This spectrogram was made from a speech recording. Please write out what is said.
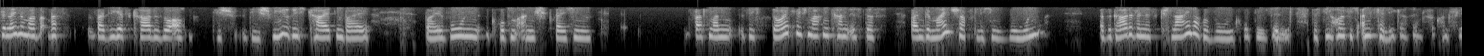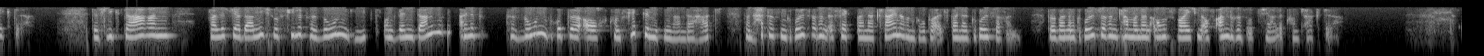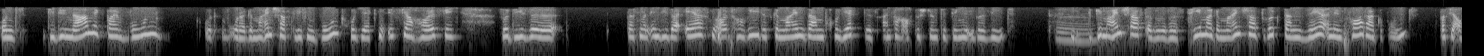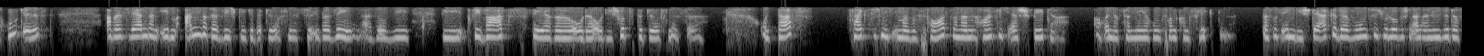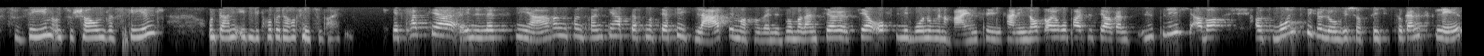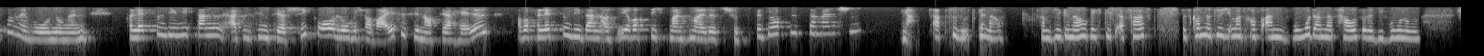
Vielleicht nochmal was, weil Sie jetzt gerade so auch die, die Schwierigkeiten bei, bei Wohngruppen ansprechen. Was man sich deutlich machen kann, ist, dass beim gemeinschaftlichen Wohnen also gerade wenn es kleinere Wohngruppen sind, dass die häufig anfälliger sind für Konflikte. Das liegt daran, weil es ja da nicht so viele Personen gibt. Und wenn dann eine Personengruppe auch Konflikte miteinander hat, dann hat das einen größeren Effekt bei einer kleineren Gruppe als bei einer größeren. Weil bei einer größeren kann man dann ausweichen auf andere soziale Kontakte. Und die Dynamik bei Wohn- oder gemeinschaftlichen Wohnprojekten ist ja häufig so diese dass man in dieser ersten Euphorie des gemeinsamen Projektes einfach auch bestimmte Dinge übersieht. Mhm. Die Gemeinschaft, also das Thema Gemeinschaft rückt dann sehr in den Vordergrund, was ja auch gut ist. Aber es werden dann eben andere wichtige Bedürfnisse übersehen, also wie, wie Privatsphäre oder, oder die Schutzbedürfnisse. Und das zeigt sich nicht immer sofort, sondern häufig erst später, auch in der Vermehrung von Konflikten. Das ist eben die Stärke der wohnpsychologischen Analyse, das zu sehen und zu schauen, was fehlt und dann eben die Gruppe darauf hinzuweisen. Jetzt hat es ja in den letzten Jahren von Trend gehabt, dass man sehr viel Glas immer verwendet, wo man dann sehr, sehr oft in die Wohnungen reinsehen kann. In Nordeuropa ist es ja auch ganz üblich, aber aus wohnpsychologischer Sicht, so ganz gläserne Wohnungen, verletzen die nicht dann, also sie sind sehr schick, oh, logischerweise, sind auch sehr hell, aber verletzen die dann aus ihrer Sicht manchmal das Schutzbedürfnis der Menschen? Ja, absolut, genau haben Sie genau richtig erfasst. Es kommt natürlich immer darauf an, wo dann das Haus oder die Wohnung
